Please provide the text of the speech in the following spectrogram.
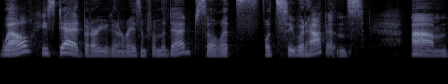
well he's dead but are you going to raise him from the dead so let's let's see what happens um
